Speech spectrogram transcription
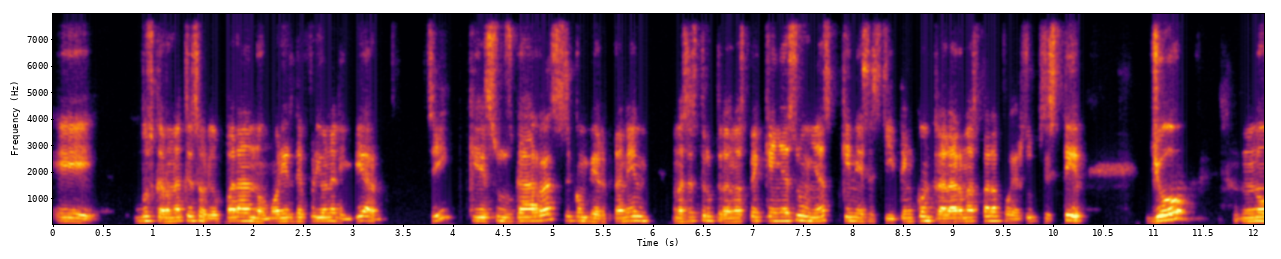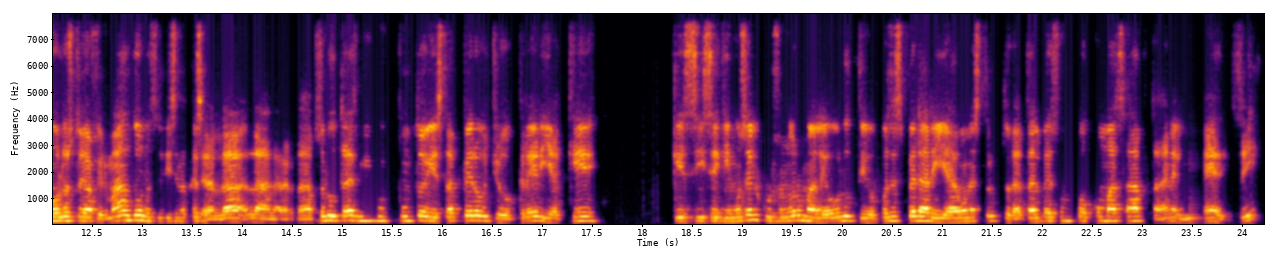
eh, buscar un accesorio para no morir de frío en el invierno, ¿sí? Que sus garras se conviertan en unas estructuras más pequeñas uñas que necesiten encontrar armas para poder subsistir. Yo no lo estoy afirmando, no estoy diciendo que sea la, la, verdad absoluta, es mi punto de vista, pero yo creería que, que si seguimos el curso normal evolutivo, pues esperaría una estructura tal vez un poco más adaptada en el medio, ¿sí?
